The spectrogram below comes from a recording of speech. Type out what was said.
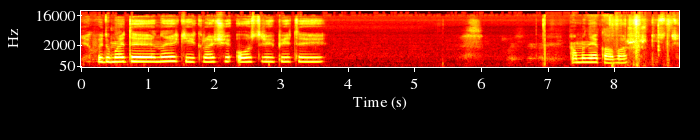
Як ви думаєте, на який краще острів піти? А мене яка важкість?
